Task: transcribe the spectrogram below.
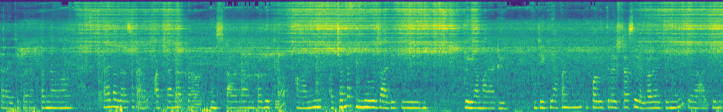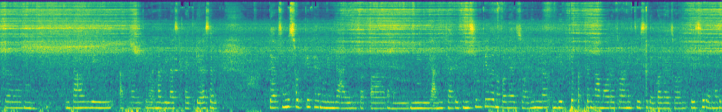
करायची तर पण काय झालं सकाळी अचानक इंस्टाग्राम बघितलं आणि अचानक न्यूज आली की प्रिया मराठी जे की आपण पवित्र इष्टा सिरियल बघायची मी तेव्हा आय थिंक दहावी अकरावी किंवा नववीला असं काहीतरी असेल. त्यावेळेस सगळी फॅमिली म्हणजे आई पप्पा भाऊ मी आम्ही चारी सगळेजण बघायचो आणि न म्हणजे इतके पटकन कामावरायचो आणि ते सिरियल बघायचो आणि ते सिरियलमध्ये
